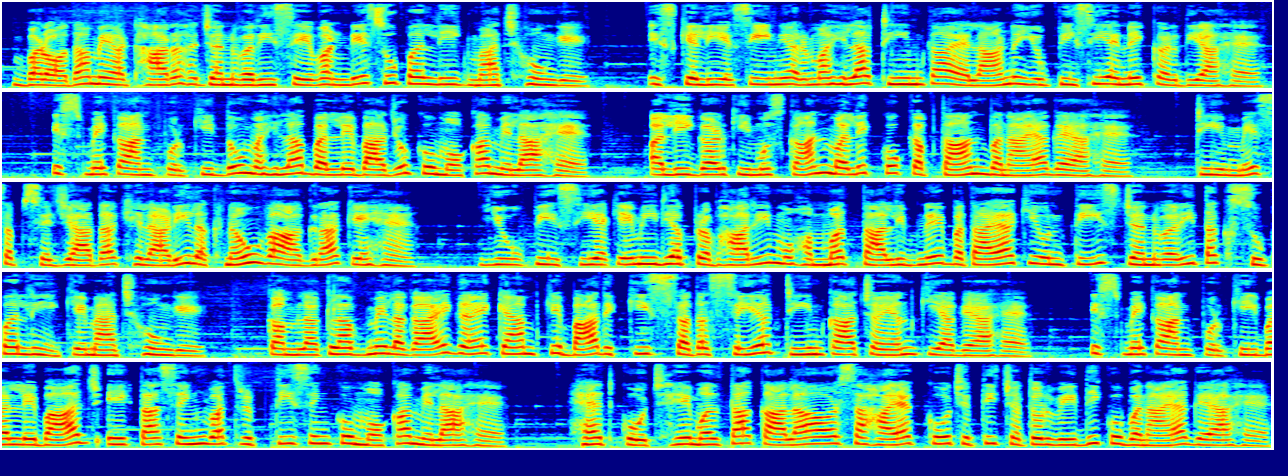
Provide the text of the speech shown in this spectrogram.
बड़ौदा में 18 जनवरी से वनडे सुपर लीग मैच होंगे। इसके लिए सीनियर महिला टीम का ऐलान यूपीसीए ने कर दिया है। इसमें कानपुर की दो महिला बल्लेबाजों को मौका मिला है। अलीगढ़ की मुस्कान मलिक को कप्तान बनाया गया है। टीम में सबसे ज़्यादा खिलाड़ी लखनऊ व आगरा के हैं। यूपीसीए के मीडिया प्रभारी मोहम्मद तालिब ने बताया कि 29 जनवरी तक सुपर लीग के मैच होंगे। कमला क्लब में लगाए गए कैंप के बाद 21 सदस्यीय टीम का चयन किया गया है। इसमें कानपुर की बल्लेबाज एकता सिंह व तृप्ति सिंह को मौका मिला है। हेड कोच हेमलता काला और सहायक कोच इति चतुर्वेदी को बनाया गया है।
